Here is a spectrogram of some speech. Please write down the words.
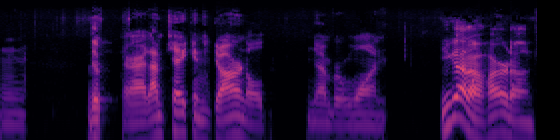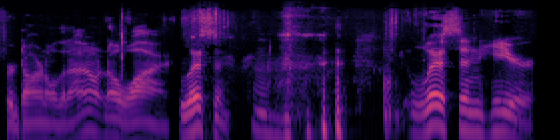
Hmm. The All right. I'm taking Darnold number one. You got a hard on for Darnold, and I don't know why. Listen, listen here.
